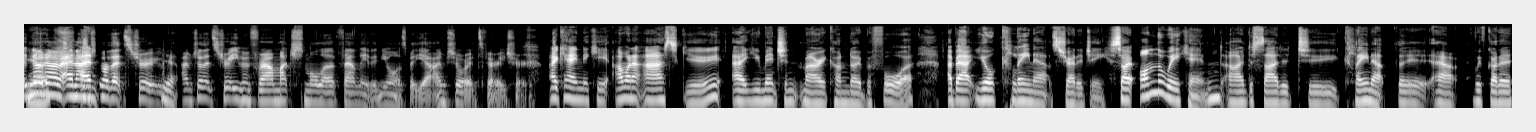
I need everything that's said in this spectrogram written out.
No, know? no, and I'm and, sure that's true. Yeah, I'm sure that's true, even for our much smaller family than yours. But yeah, I'm sure sure it's very true. Okay, Nikki, I want to ask you. Uh, you mentioned Marie Kondo before about your clean out strategy. So on the weekend, I decided to clean out the We've got a,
